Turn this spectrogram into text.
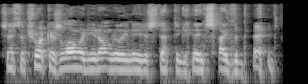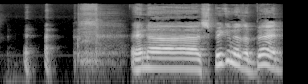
Since the truck is lowered, you don't really need a step to get inside the bed. and uh, speaking of the bed,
